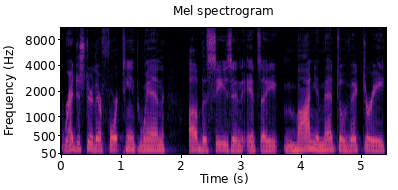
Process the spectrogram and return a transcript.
register their 14th win of the season. It's a monumental victory.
